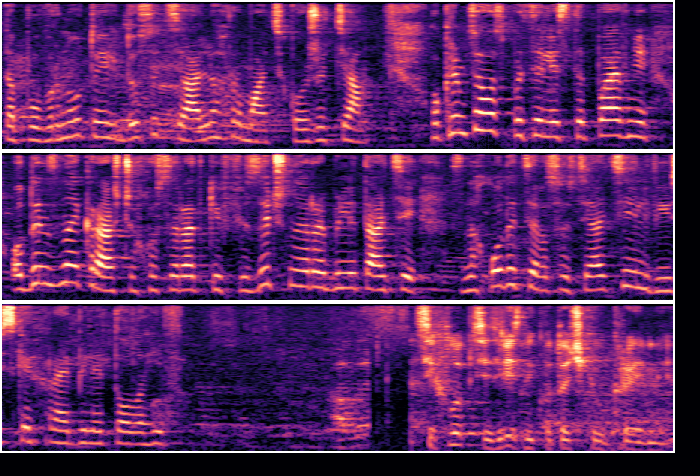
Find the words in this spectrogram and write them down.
та повернути їх до соціально-громадського життя. Окрім цього, спеціалісти певні, один з найкращих осередків фізичної реабілітації знаходиться в асоціації львівських реабілітологів. Ці хлопці з різних куточків України,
